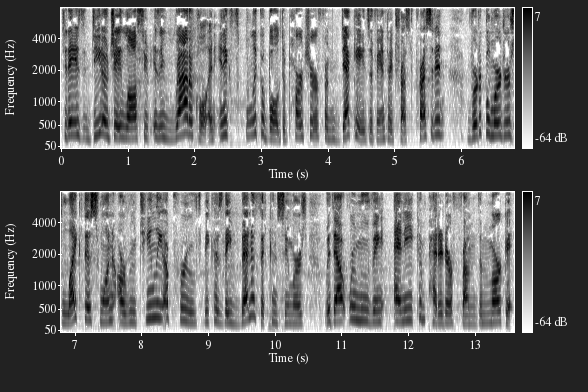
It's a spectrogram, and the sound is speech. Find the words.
today's DOJ lawsuit is a radical and inexplicable departure from decades of antitrust precedent. Vertical mergers like this one are routinely approved because they benefit consumers without removing any competitor from the market.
